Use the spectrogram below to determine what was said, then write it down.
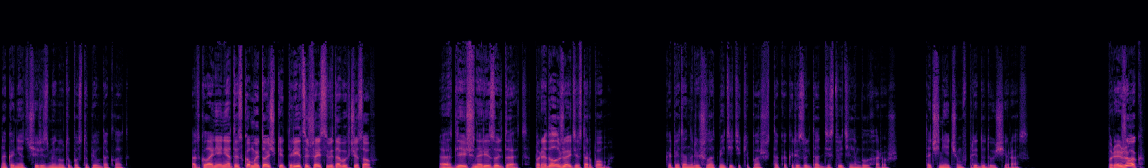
Наконец, через минуту поступил доклад. Отклонение от искомой точки 36 световых часов. Отличный результат. Продолжайте, Старпом. Капитан решил отметить экипаж, так как результат действительно был хорош. Точнее, чем в предыдущий раз. «Прыжок!»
